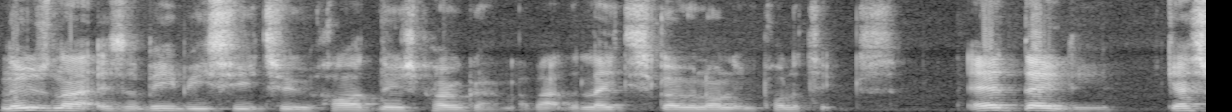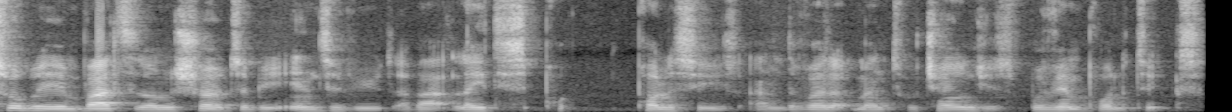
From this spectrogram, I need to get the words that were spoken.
Newsnight is a BBC Two hard news programme about the latest going on in politics. Aired daily, guests will be invited on the show to be interviewed about latest po- policies and developmental changes within politics.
